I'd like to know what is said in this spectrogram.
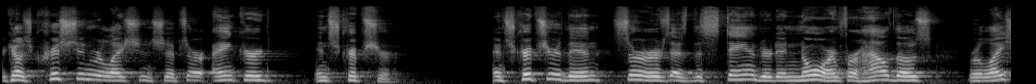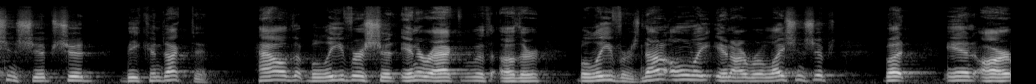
because Christian relationships are anchored in Scripture. And Scripture then serves as the standard and norm for how those relationships should be conducted, how the believers should interact with other believers, not only in our relationships, but in our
